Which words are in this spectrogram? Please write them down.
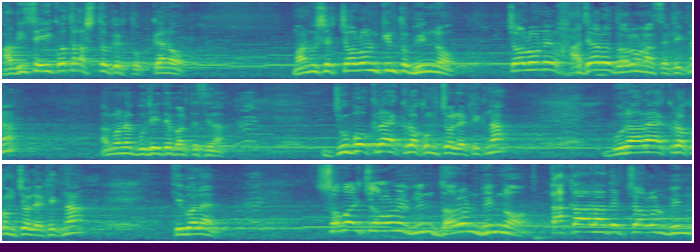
হাদিসে এই কথা আসতো কেতো কেন? মানুষের চলন কিন্তু ভিন্ন। চলনের হাজারো ধরন আছে, ঠিক না? আমি মনে বুঝাইতে পারতেছি না। যুবকরা একরকম চলে, ঠিক না? বুড়ারা একরকম চলে, ঠিক না? কি বলেন? সবার চলনের ভিন্ন ধরন ভিন্ন, টাকা আলাদের চলন ভিন্ন।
